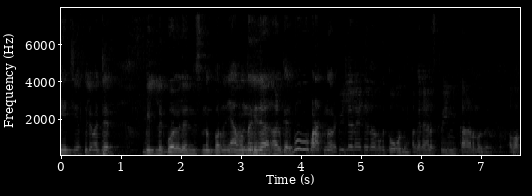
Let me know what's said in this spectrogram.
കെ ജി എഫിൽ മറ്റേ വില്ലൻ വയലൻസ് എന്ന് പറഞ്ഞ് ഞാൻ വന്നു കഴിഞ്ഞാൽ ആൾക്കാർ പടക്കുന്ന പറയും. വില്ലനായിട്ട് തന്നെ നമുക്ക് തോന്നും അങ്ങനെയാണ് സ്ക്രീനിൽ കാണുന്നത്. അപ്പം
